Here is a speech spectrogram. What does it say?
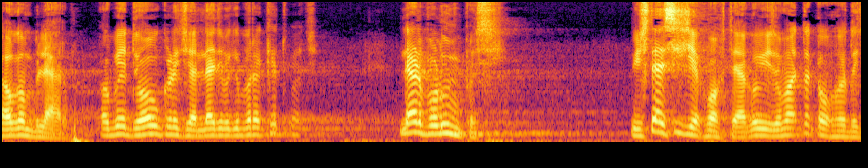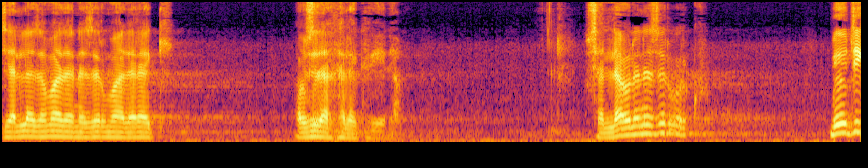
او غم بلار او به دعا وکړه چې الله دې بګي برکت واچي لړ پړون پسی وستا سی چې وخت هغه زما ته کو خو دې چې الله زما د نظر ما لراکی او زه داخله کړم صلی الله علیه نظر ورکو به دې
